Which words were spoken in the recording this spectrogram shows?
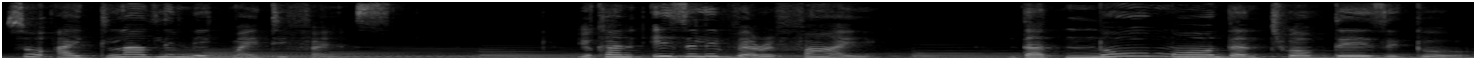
so I gladly make my defense. You can easily verify that no more than 12 days ago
